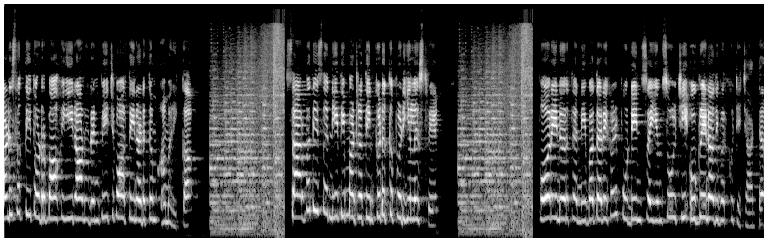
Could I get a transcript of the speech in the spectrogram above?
அணுசக்தி தொடர்பாக ஈரானுடன் பேச்சுவார்த்தை நடத்தும் அமெரிக்கா. சர்வதேச நீதிமன்றத்தின் கிடுக்குப்படியில் இஸ்ரேல். போரை நிறுத்த நிபந்தனைகள் புட்டின் செய்யும் சூழ்ச்சி உக்ரைன் அதிபர் குற்றச்சாட்டு.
